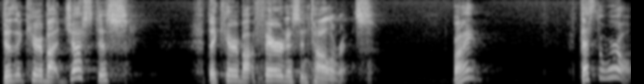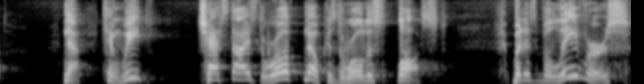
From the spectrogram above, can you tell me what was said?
doesn't care about justice, they care about fairness and tolerance. Right? That's the world. Now, can we chastise the world? No, because the world is lost. But as believers,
